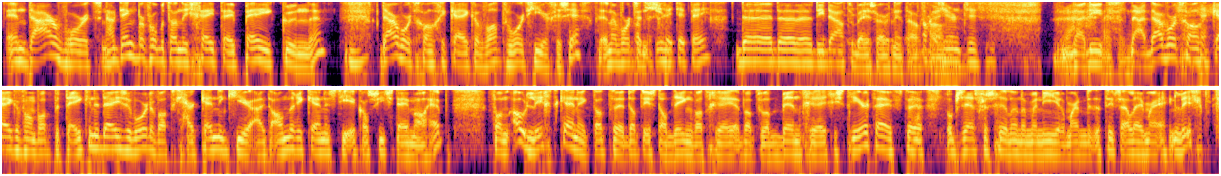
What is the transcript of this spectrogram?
En daar wordt, nou denk bijvoorbeeld aan die GTP-kunde. Daar wordt gewoon gekeken, wat wordt hier gezegd? En dan wordt Wat een is GTP? De, de, die database waar we het net over hadden. Nou, die, nou, daar wordt gewoon gekeken van wat betekenen deze woorden? Wat herken ik hier uit andere kennis die ik als systeem al heb? Van, oh, licht ken ik. Dat, eh, dat is dat ding wat, wat, wat Ben geregistreerd heeft eh, op zes verschillende manieren. Maar het is alleen maar één licht.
